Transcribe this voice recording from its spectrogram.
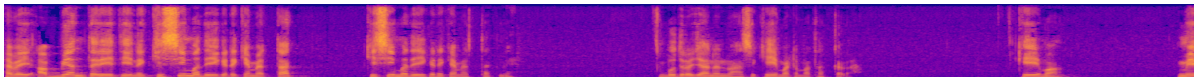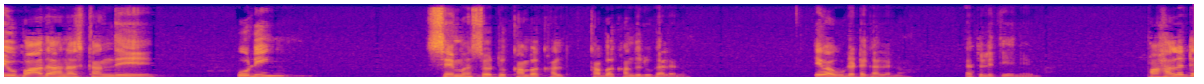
හැබැයි අභ්‍යන්තරයේ තියෙන කිසිම දේකට කැමැත්තක් කිසිම දේකට කැමැත්තක් නෑ. බුදුරජාණන් වහස කේමට මතක් කළා. කේම මේ උපාදානස්කන්දයේ උඩින් සෙම සොටු කඹ කබ කඳුළු ගලනු. ඒව උඩට ගලනවා ඇතුළි තියෙනවා. පහලට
